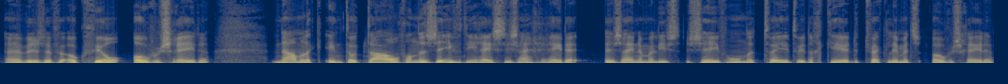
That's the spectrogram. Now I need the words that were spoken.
Er werden ze ook veel overschreden. Namelijk in totaal van de 17 races die zijn gereden, zijn er maar liefst 722 keer de track limits overschreden.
